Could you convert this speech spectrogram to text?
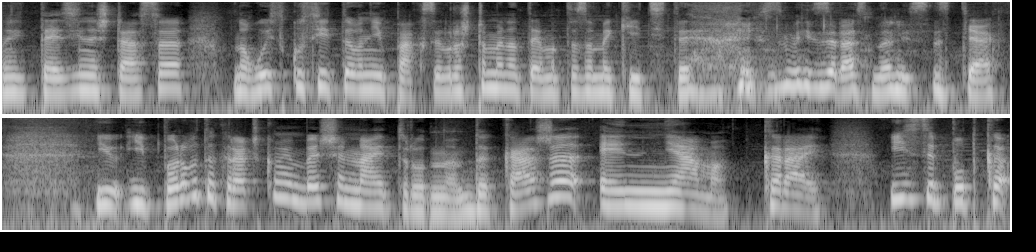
Нали, тези неща са много изкусителни. Пак се връщаме на темата за мекиците. сме израснали с тях. И, и първата крачка ми беше най-трудна. Да кажа е няма. Край. И се подка...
